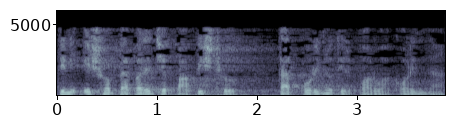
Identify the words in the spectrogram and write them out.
তিনি এসব ব্যাপারে যে পাপিষ্ঠ, তার পরিণতির পরোয়া করেন না।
